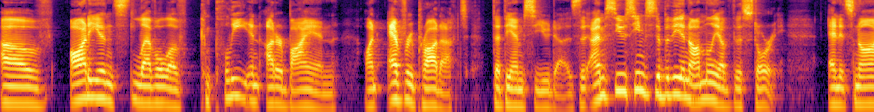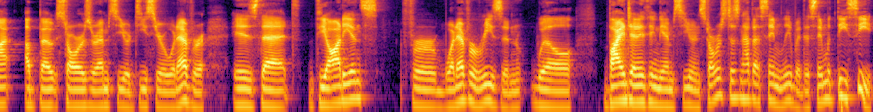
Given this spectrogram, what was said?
of audience level of complete and utter buy in on every product that the MCU does. The MCU seems to be the anomaly of this story. And it's not about Star Wars or MCU or DC or whatever, is that the audience, for whatever reason, will buy into anything the MCU, and Star Wars doesn't have that same leeway. The same with DC,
